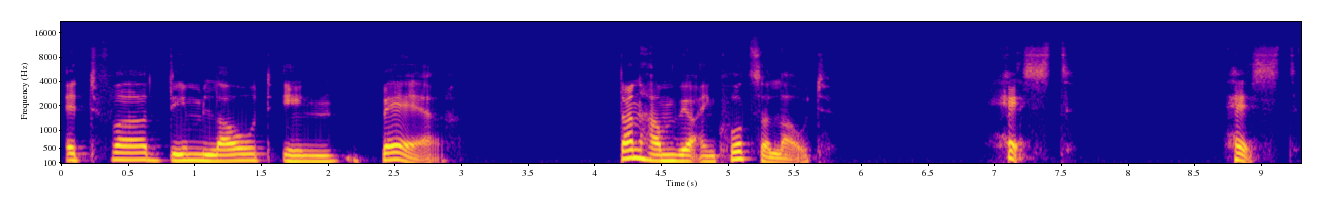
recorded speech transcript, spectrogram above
etwa dem Laut in bär. Dann haben wir ein kurzer Laut. Hest. Hest.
